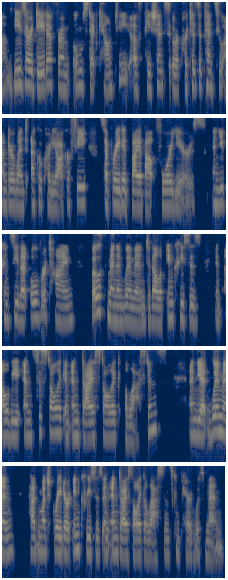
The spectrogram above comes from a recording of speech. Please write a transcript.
um, these are data from Olmsted County of patients or participants who underwent echocardiography separated by about four years. And you can see that over time, both men and women develop increases in LV end systolic and end diastolic elastance. And yet women had much greater increases in end diastolic elastance compared with men,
